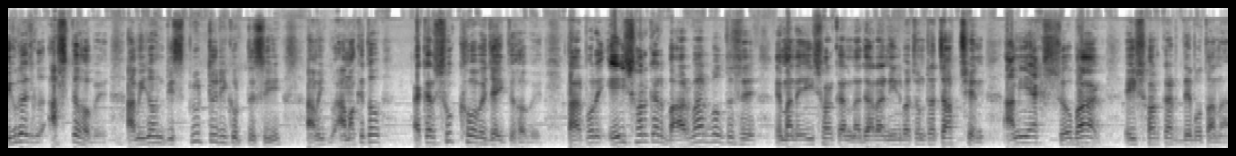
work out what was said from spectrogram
এগুলো আসতে হবে। আমি যখন ডিসপিউট তৈরি করতেছি, আমি, আমাকে তো একেবারে সূক্ষ্মভাবে যাইতে হবে। তারপরে এই সরকার বারবার বলতেছে মানে এই সরকার না, যারা নির্বাচনটা চাচ্ছেন, আমি একশো ভাগ এই সরকার দেবতা না।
